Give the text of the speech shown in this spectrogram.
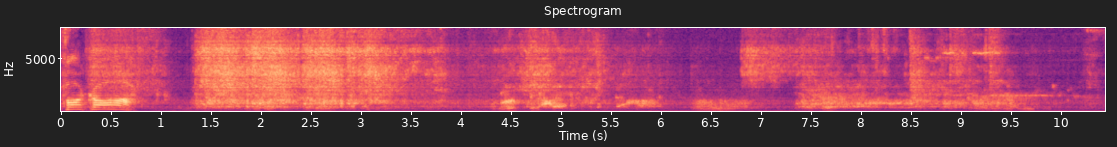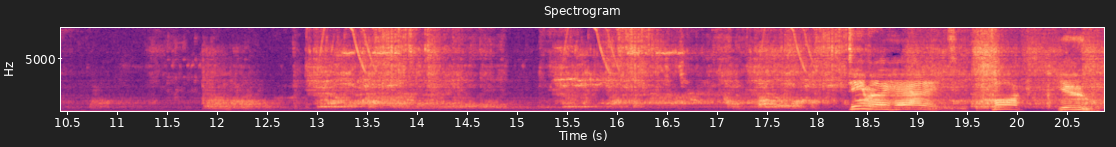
Fuck off! Damn it, I had it! Fuck you!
